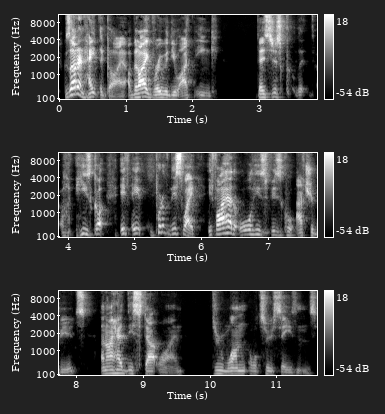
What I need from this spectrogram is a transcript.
because I don't hate the guy, but I agree with you. I think there's just he's got if, if put it this way, if I had all his physical attributes and I had this stat line through one or two seasons,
